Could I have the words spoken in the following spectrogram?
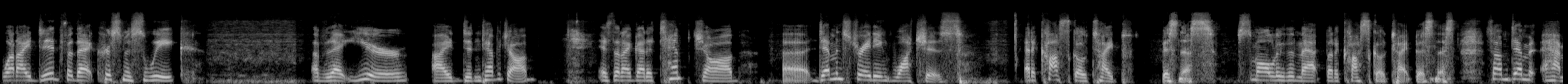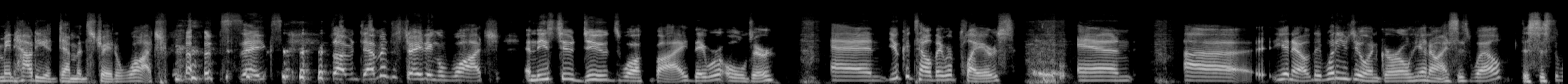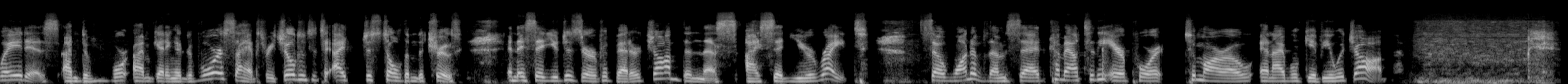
what I did for that Christmas week of that year, I didn't have a job, is that I got a temp job uh, demonstrating watches at a Costco type business smaller than that, but a Costco type business. So I'm, dem- I mean, how do you demonstrate a watch? sakes. So I'm demonstrating a watch, and these two dudes walk by. They were older, and you could tell they were players. And uh, you know, they, what are you doing, girl? You know, I says, well, this is the way it is. I'm divor- I'm getting a divorce. I have three children to take. I just told them the truth. And they said, you deserve a better job than this. I said, you're right. So one of them said, come out to the airport tomorrow and I will give you a job.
